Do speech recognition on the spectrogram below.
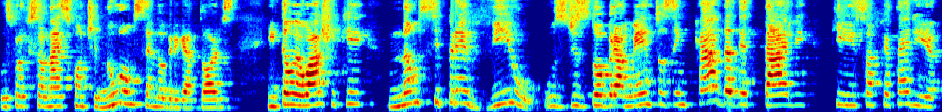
os profissionais continuam sendo obrigatórios. Então, eu acho que não se previu os desdobramentos em cada detalhe que isso afetaria.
